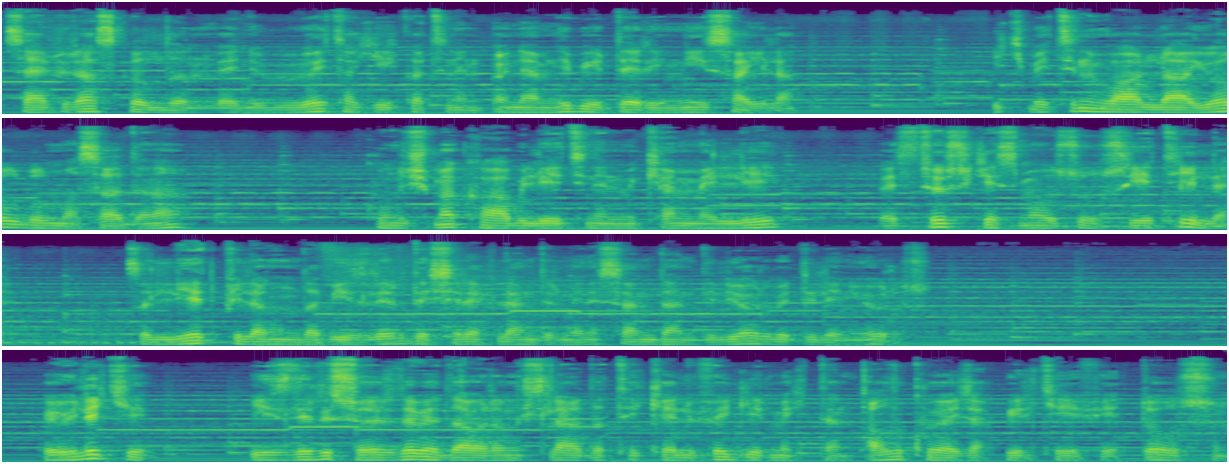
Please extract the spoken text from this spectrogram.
serfiraz kıldığın ve nübüvvet hakikatinin önemli bir derinliği sayılan, hikmetin varlığa yol bulması adına konuşma kabiliyetinin mükemmelliği ve söz kesme hususiyetiyle zilliyet planında bizleri de şereflendirmeni senden diliyor ve dileniyoruz.'' Öyle ki bizleri sözde ve davranışlarda tekellüfe girmekten alıkoyacak bir keyfiyette olsun.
